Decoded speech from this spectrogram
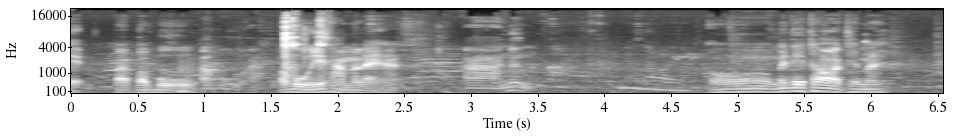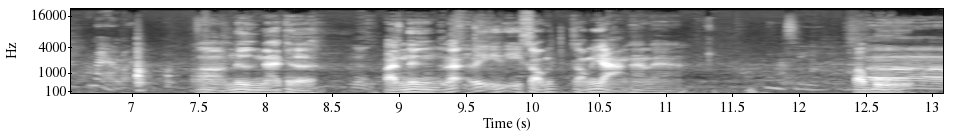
ด็ดๆปลาปลาบูปลาบูครับปลาบูที่ทำอะไรฮะอ่านึ่งนึ่งอร่อยอ๋อไม่ได้ทอดใช่ไหมไม่อร่อยอ่าหนึ่งนะเธอหนึ่ง ปลาหนึ่งแล้วแล้วอีกอีกสองสองอย่างฮะอะไรฮะหนึ่งสี่ปลาบู เอ่อ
